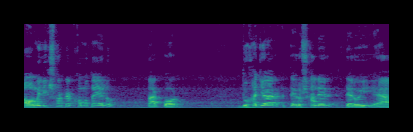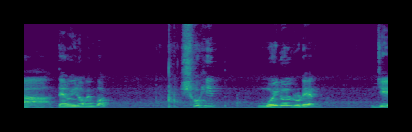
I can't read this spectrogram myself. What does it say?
আওয়ামী লীগ সরকার ক্ষমতায় এলো, তারপর দু তেরো সালের তেরোই তেরোই নভেম্বর শহীদ মইনুল রোডের যে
